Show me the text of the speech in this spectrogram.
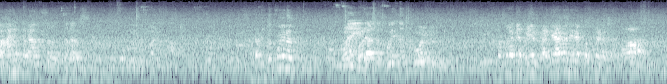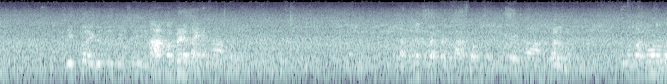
બહાને કરાવશું સરસ. ધણી તો કોઈ નથી. તો કોઈ નથી પેલા કે ભાઈ આવ્યા હતા ને એને કમ્પ્લેટ હતા. હા. એક તો બી છે હા કમ્પ્લેટ હતા મને ખબર પડે મારા છે. હા ખરું. તો કરતો હોય તો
